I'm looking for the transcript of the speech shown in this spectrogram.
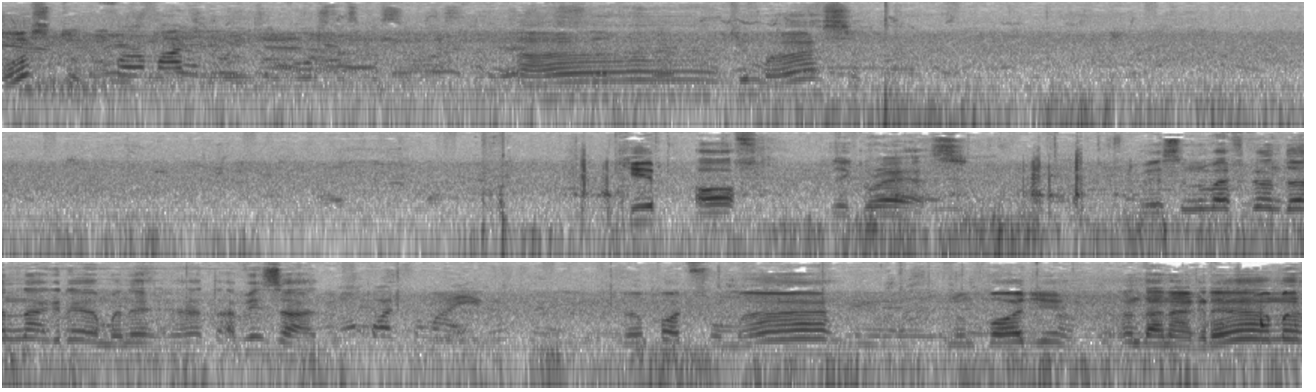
Rosto? O formato de noite rosto das pessoas. Ah, que massa. Keep off the grass. Vê se não vai ficar andando na grama, né? Já tá avisado. Não pode fumar aí, viu? Não pode fumar, não pode andar na grama.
